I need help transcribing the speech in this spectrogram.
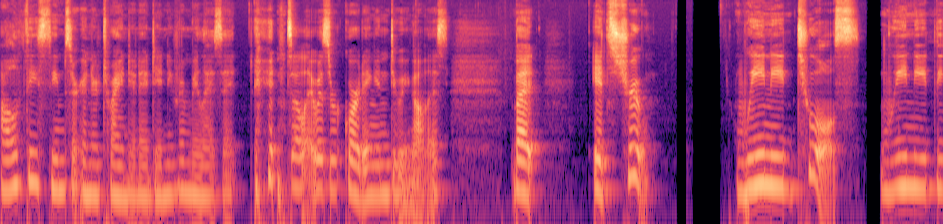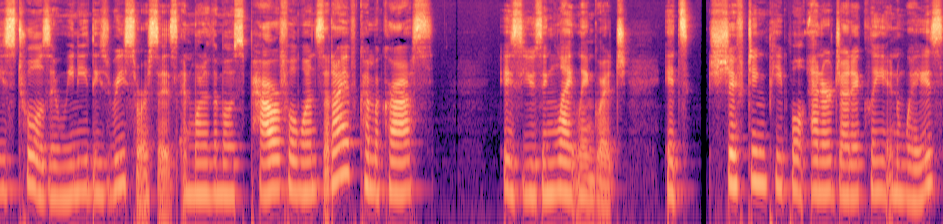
All of these themes are intertwined, and I didn't even realize it until I was recording and doing all this. But it's true. We need tools. We need these tools and we need these resources. And one of the most powerful ones that I've come across is using light language. It's shifting people energetically in ways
